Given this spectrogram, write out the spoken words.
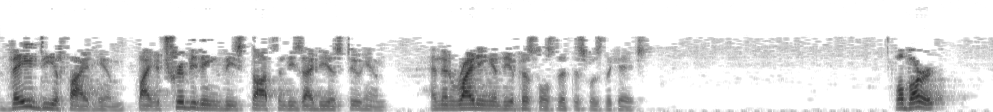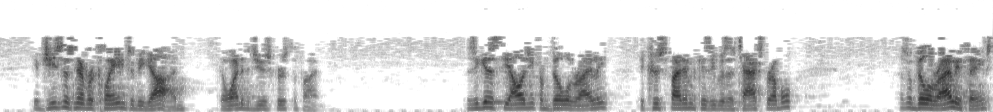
They deified him by attributing these thoughts and these ideas to him and then writing in the epistles that this was the case. Well, Bart, if Jesus never claimed to be God, then why did the Jews crucify him? Does he get his theology from Bill O'Reilly? They crucified him because he was a tax rebel? That's what Bill O'Reilly thinks.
